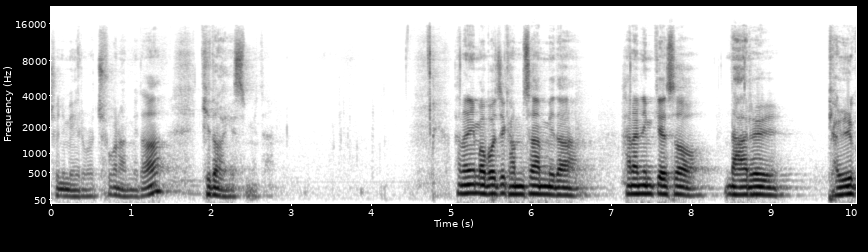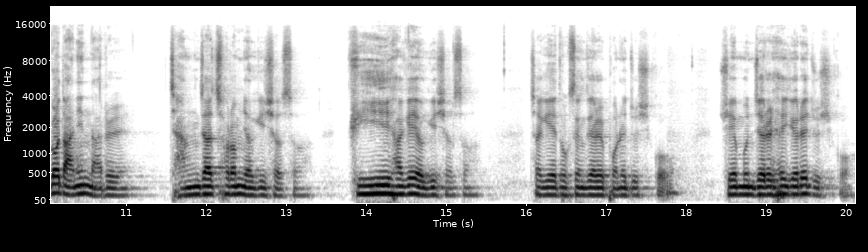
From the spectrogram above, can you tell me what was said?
주님의 이름으로 축원합니다. 기도하겠습니다. 하나님 아버지 감사합니다. 하나님께서 나를 별것 아닌 나를 장자처럼 여기셔서 귀하게 여기셔서 자기의 독생자를 보내주시고 죄 문제를 해결해 주시고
